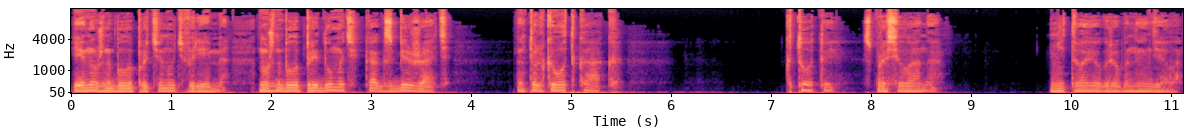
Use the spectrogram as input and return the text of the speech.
Ей нужно было протянуть время, нужно было придумать, как сбежать. Но только вот как? «Кто ты?» — спросила она. «Не твое гребаное дело».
